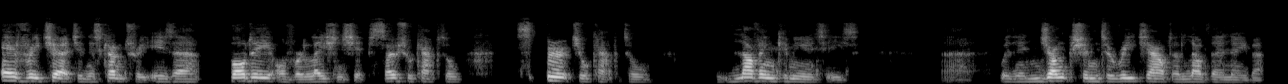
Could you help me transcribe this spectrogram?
every church in this country is a body of relationships, social capital, spiritual capital, loving communities, uh, with an injunction to reach out and love their neighbour.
